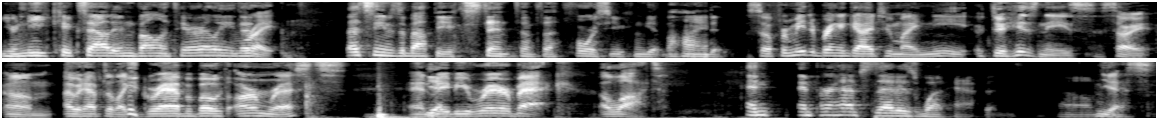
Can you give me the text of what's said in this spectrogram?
your knee kicks out involuntarily. That, Right. That seems about the extent of the force you can get behind it. So for me to bring a guy to my knee, to his knees, sorry, um, I would have to like grab both armrests and Yeah. maybe rear back a lot. And and perhaps that is what happened. Um, Yes.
